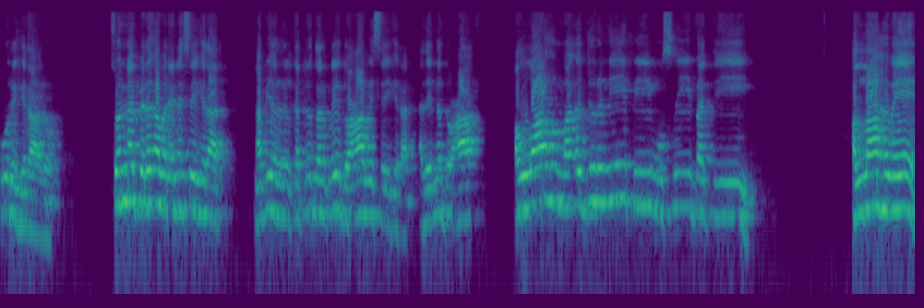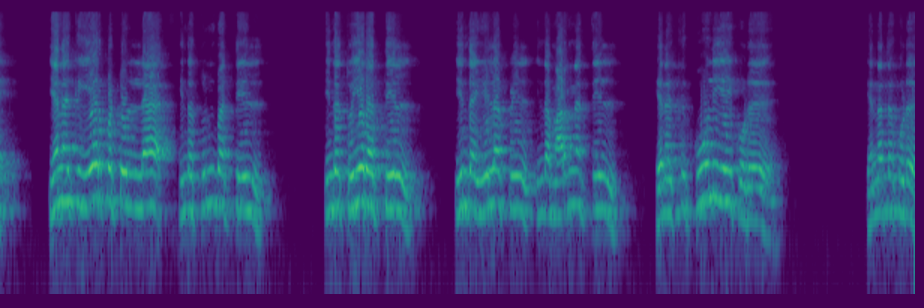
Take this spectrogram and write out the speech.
கூறுகிறாரோ? சொன்ன பிறகு அவர் என்ன செய்கிறார்? நபி அவர்கள் கற்றுத்தரக்கூடிய துவாவை செய்கிறார். அது என்ன துவா அல்லாஹும் முசீபதி. அல்லாஹுவே எனக்கு ஏற்பட்டுள்ள இந்த துன்பத்தில் இந்த துயரத்தில் இந்த இழப்பில் இந்த மரணத்தில் எனக்கு கூலியை கொடு. என்னத்தை கொடு?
